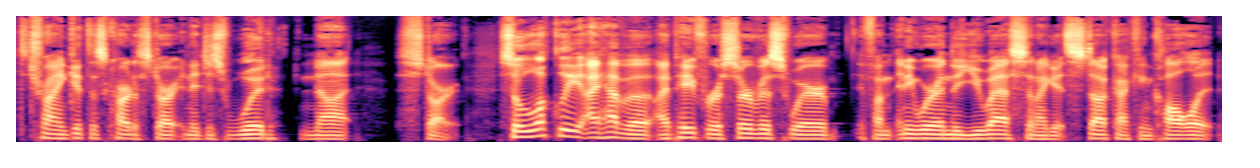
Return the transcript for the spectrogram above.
to try and get this car to start, and it just would not start. So luckily, I have a I pay for a service where if I'm anywhere in the U.S. and I get stuck, I can call it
